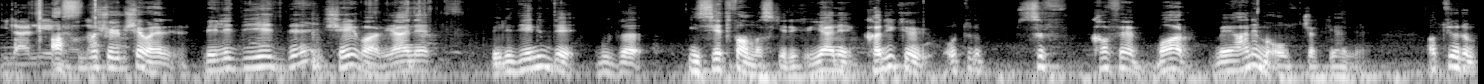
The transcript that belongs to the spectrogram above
ilerleyemiyorlar. Aslında şöyle bir şey var. Yani belediyede şey var yani belediyenin de burada inisiyatif alması gerekiyor. Yani Kadıköy oturup sırf kafe, bar, meyhane mi olacak yani? Atıyorum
